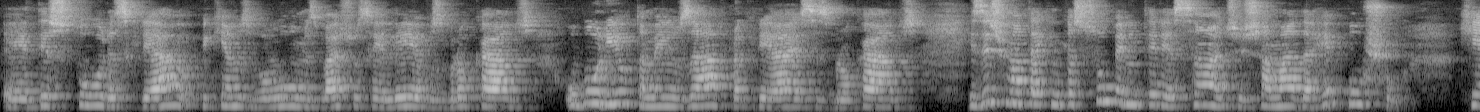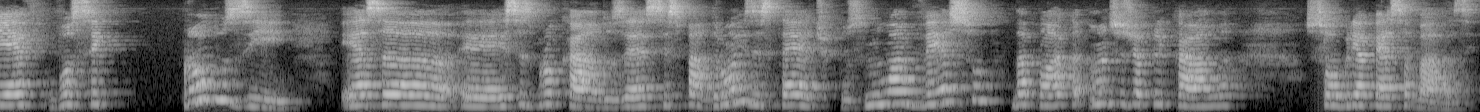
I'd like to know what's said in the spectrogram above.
é, texturas, criar pequenos volumes, baixos relevos, brocados. O buril também usado para criar esses brocados. Existe uma técnica super interessante chamada repuxo, que é você produzir essa, é, esses brocados, esses padrões estéticos no avesso da placa antes de aplicá-la sobre a peça base.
